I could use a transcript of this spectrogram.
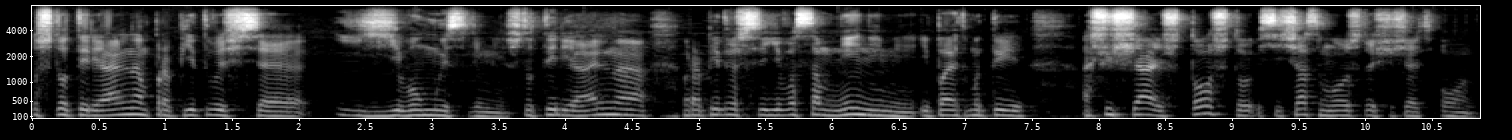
Что ты реально пропитываешься его мыслями, что ты реально пропитываешься его сомнениями, и поэтому ты ощущаешь то, что сейчас может ощущать он.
